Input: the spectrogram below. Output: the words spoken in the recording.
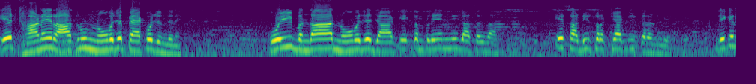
ਇਹ ਥਾਣੇ ਰਾਤ ਨੂੰ 9 ਵਜੇ ਪੈਕ ਹੋ ਜਾਂਦੇ ਨੇ। ਕੋਈ ਬੰਦਾ 9 ਵਜੇ ਜਾ ਕੇ ਕੰਪਲੇਨ ਨਹੀਂ ਜਾ ਸਕਦਾ। ਇਹ ਸਾਡੀ ਸੁਰੱਖਿਆ ਕੀ ਕਰਨਗੇ? ਲੇਕਿਨ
